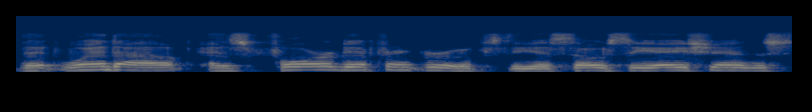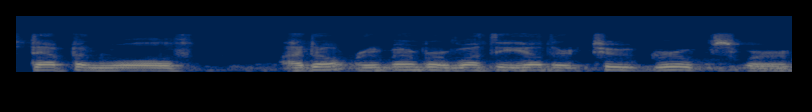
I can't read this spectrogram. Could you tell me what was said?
that went out as four different groups the Association, Steppenwolf. I don't remember what the other two groups were.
